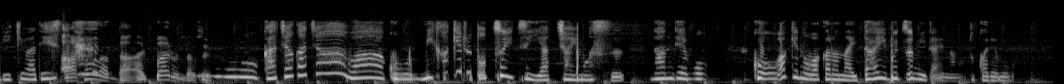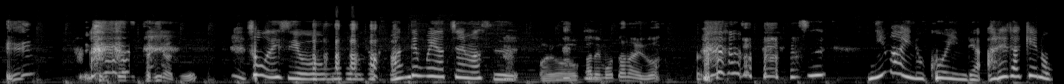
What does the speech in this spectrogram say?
リキュアです。あ、そうなんだ。あいっぱいあるんだ、それ。もうガチャガチャはこう見かけるとついついやっちゃいます。何でもこうわけのわからない大仏みたいなのとかでもえ？え結婚に限らずそうですよ。もう何でもやっちゃいます。俺はお金持たないぞ。つ2枚のコインであれだけのあ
